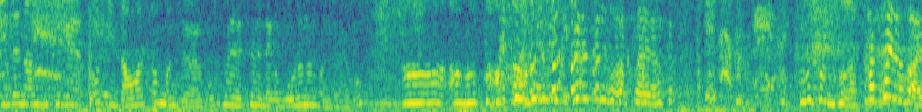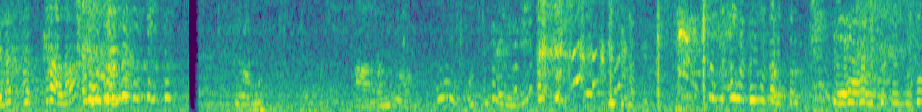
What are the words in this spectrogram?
근데 나는 그게 어디 나왔던 건 줄 알고, 근데, 근데 내가 모르는 건 줄 알고. 아, 아 맞다, 맞다. 그랬던 것 같아요. 그랬던 것 같아요. 카타이너도 알다, 카타라? 그러고, 아, 남주가, 오, 어떻게 알지? 그래가지고,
